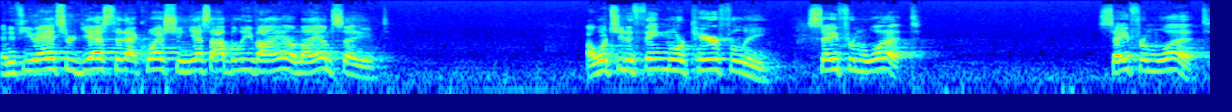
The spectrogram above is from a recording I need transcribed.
And if you answered yes to that question, yes, I believe I am, I am saved. I want you to think more carefully. Saved from what? Saved from what?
